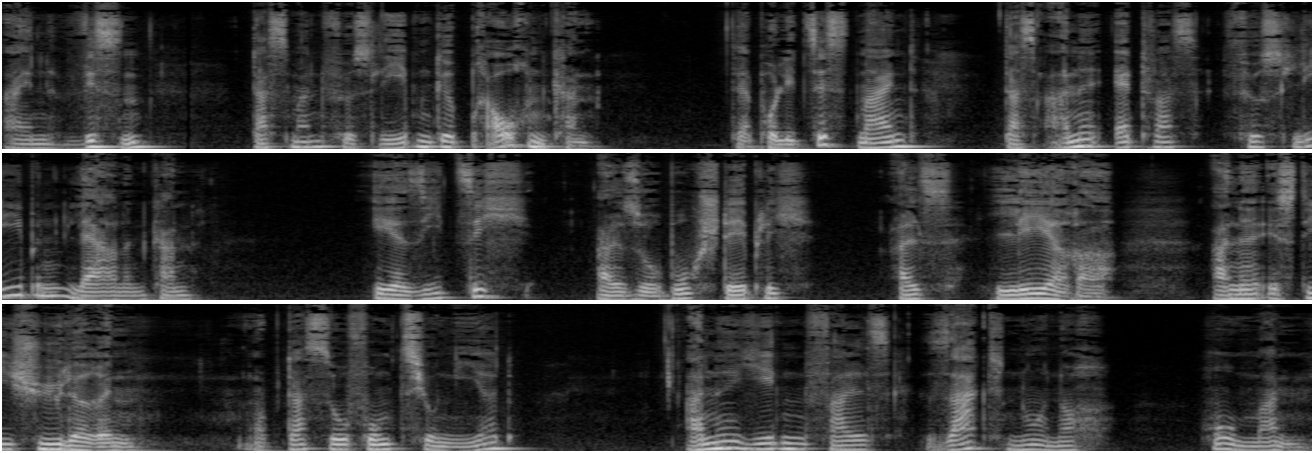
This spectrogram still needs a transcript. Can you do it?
ein Wissen, das man fürs Leben gebrauchen kann. Der Polizist meint, dass Anne etwas fürs Leben lernen kann. Er sieht sich, also buchstäblich, als Lehrer. Anne ist die Schülerin. Ob das so funktioniert? Anne jedenfalls sagt nur noch, oh Mann,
